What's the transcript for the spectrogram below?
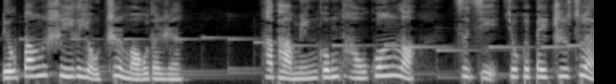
刘邦是一个有智谋的人，他怕民工逃光了，自己就会被治罪，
